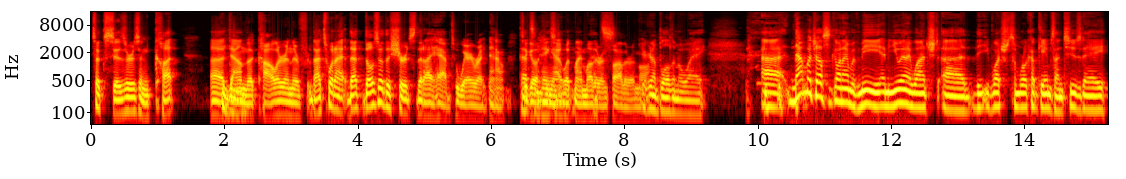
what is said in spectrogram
took scissors and cut uh, mm-hmm. down the collar and their that's what I that those are the shirts that I have to wear right now that's to go amazing. hang out with my mother that's, and father in law. You're gonna blow them away. Uh, not much else is going on with me. I mean, you and I watched uh, the watched some World Cup games on Tuesday.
